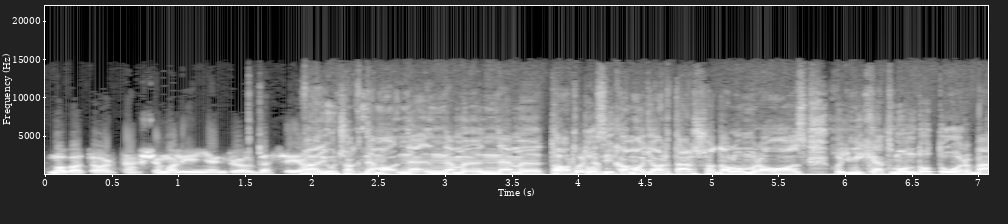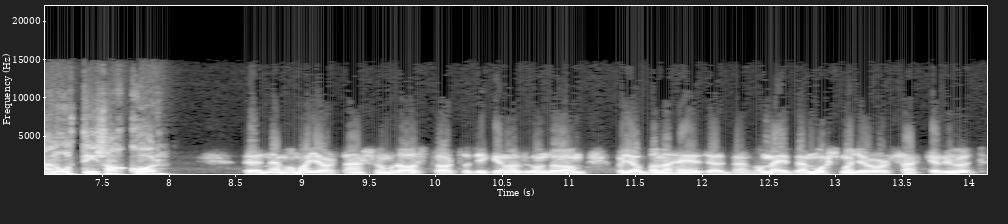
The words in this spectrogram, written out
magatartás sem a lényegről beszél. Várjunk csak, nem, a, ne, nem, nem tartozik nem... a magyar társadalomra az, hogy miket mondott Orbán ott és akkor? Nem, a magyar társadalomra azt tartozik, én azt gondolom, hogy abban a helyzetben, amelyben most Magyarország került,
